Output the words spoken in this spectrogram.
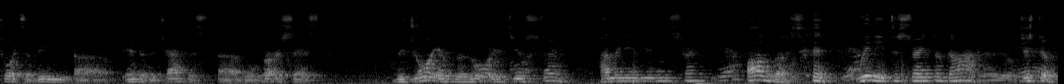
towards the B, uh, end of the chapter, uh, the verse says, the joy of the Lord is your strength. How many of you need strength? Yeah. All of us. we need the strength of God just to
